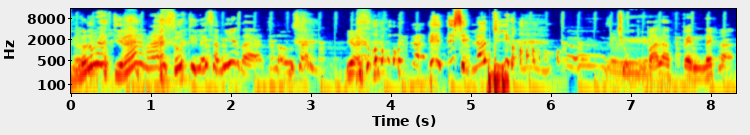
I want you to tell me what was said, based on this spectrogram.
No lo voy a tirar, va. Es útil esa mierda. No lo voy a usar. Y yo, Dice Lucky. Chupa la pendeja.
